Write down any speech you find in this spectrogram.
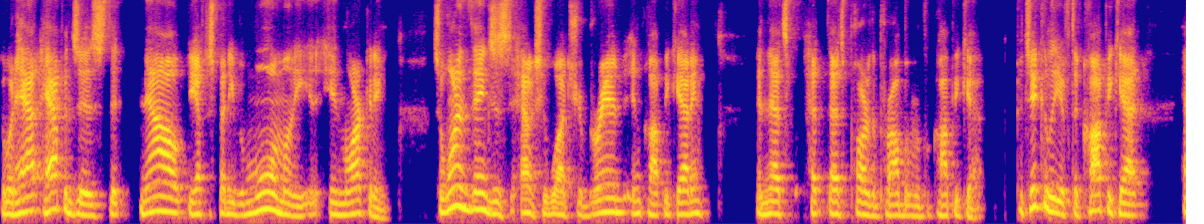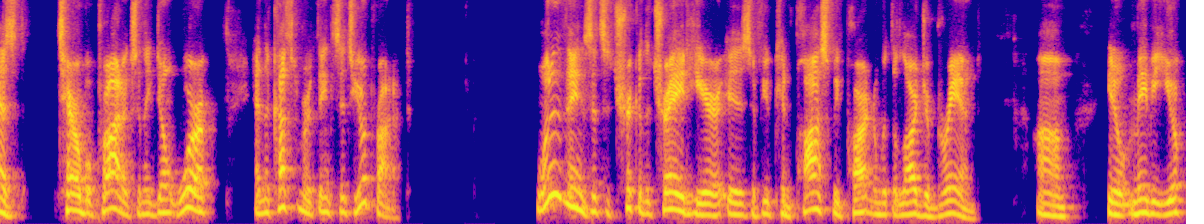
And what ha- happens is that now you have to spend even more money in, in, marketing. So one of the things is to actually watch your brand in copycatting, and that's that's part of the problem of a copycat, particularly if the copycat has terrible products and they don't work, and the customer thinks it's your product. One of the things that's a trick of the trade here is if you can possibly partner with the larger brand. Um, you know, maybe your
